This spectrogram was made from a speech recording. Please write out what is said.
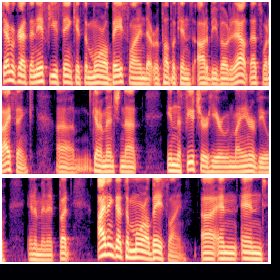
Democrats and if you think it's a moral baseline that Republicans ought to be voted out, that's what I think. Um, I'm going to mention that in the future here in my interview in a minute, but I think that's a moral baseline. Uh, and and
